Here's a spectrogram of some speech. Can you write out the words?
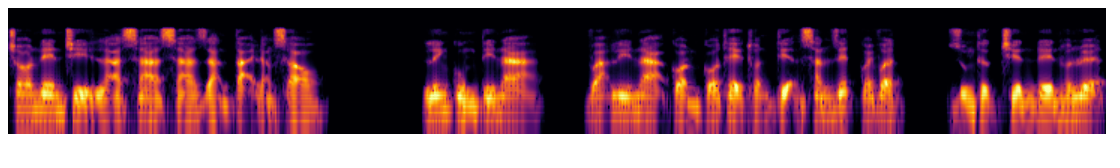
cho nên chỉ là xa xa dán tại đằng sau. Linh cùng Tina, Vã Lý Nạ còn có thể thuận tiện săn giết quái vật, dùng thực chiến đến huấn luyện.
